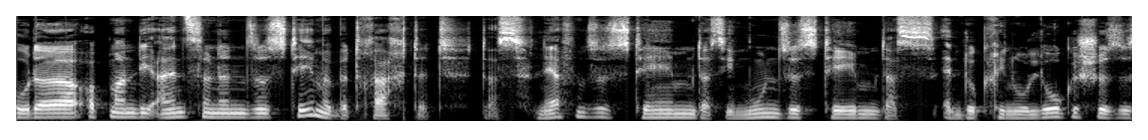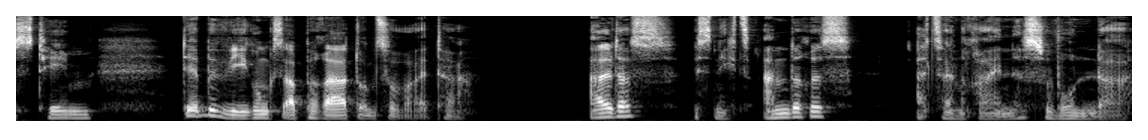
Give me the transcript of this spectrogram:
oder ob man die einzelnen Systeme betrachtet, das Nervensystem, das Immunsystem, das endokrinologische System, der Bewegungsapparat und so weiter. All das ist nichts anderes als ein reines Wunder.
